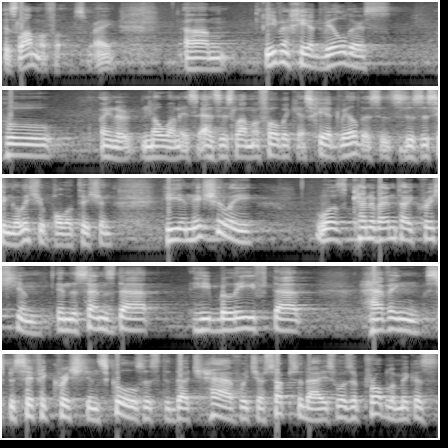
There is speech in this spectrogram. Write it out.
Islamophobes, right? Um, even Geert Wilders, who you know, no one is as Islamophobic as Geert Wilders, is, is a single issue politician. He initially was kind of anti Christian in the sense that he believed that having specific Christian schools, as the Dutch have, which are subsidized, was a problem because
